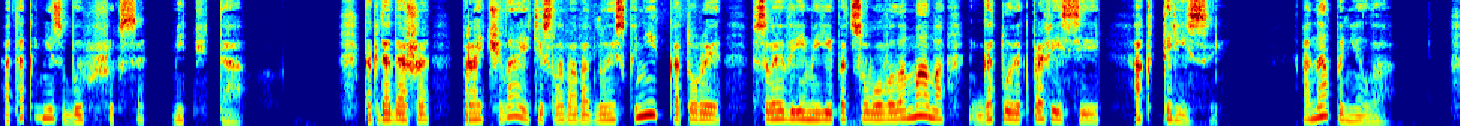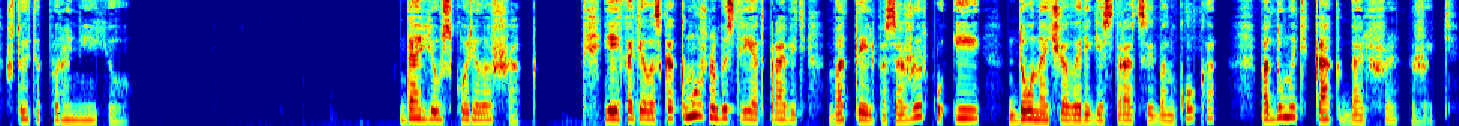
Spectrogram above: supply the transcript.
о так и не сбывшихся мечтах. Когда Даша прочла эти слова в одной из книг, которые в свое время ей подсовывала мама, готовя к профессии актрисы, она поняла, что это про нее. Дарья ускорила шаг. Ей хотелось как можно быстрее отправить в отель пассажирку и до начала регистрации Бангкока подумать, как дальше жить.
